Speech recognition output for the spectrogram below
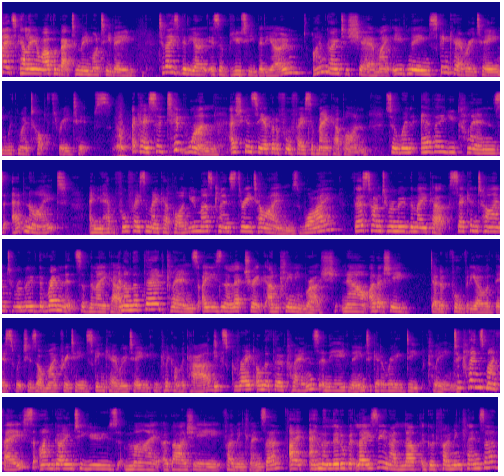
Hi, it's Kelly and welcome back to Me More TV. Today's video is a beauty video. I'm going to share my evening skincare routine with my top three tips. Okay, so tip one, as you can see, I've got a full face of makeup on. So whenever you cleanse at night and you have a full face of makeup on, you must cleanse three times. Why? First time to remove the makeup, second time to remove the remnants of the makeup. And on the third cleanse, I use an electric um, cleaning brush. Now, I've actually done a full video of this which is on my preteen skincare routine you can click on the card it's great on the third cleanse in the evening to get a really deep clean to cleanse my face I'm going to use my Obagi foaming cleanser I am a little bit lazy and I love a good foaming cleanser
